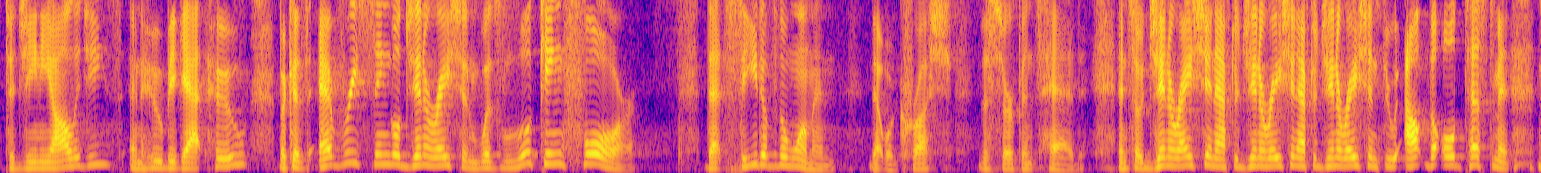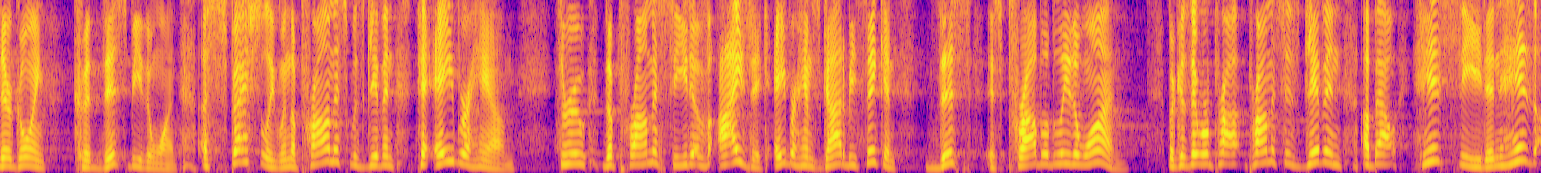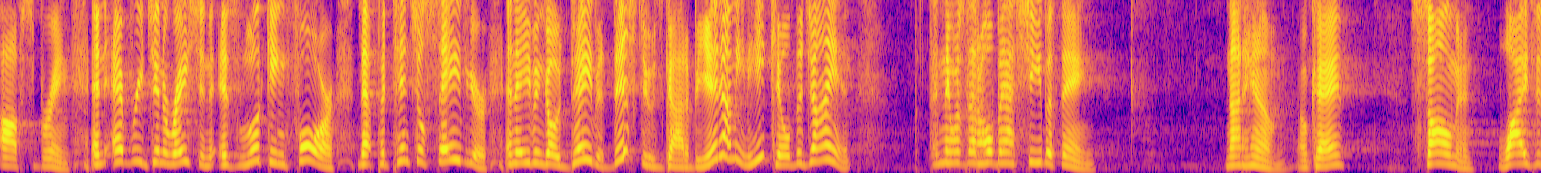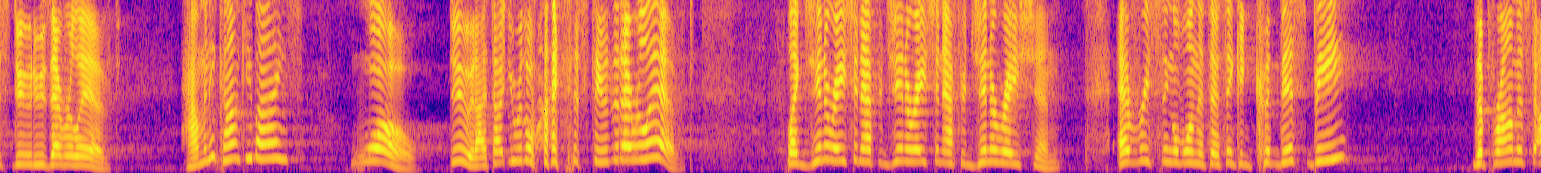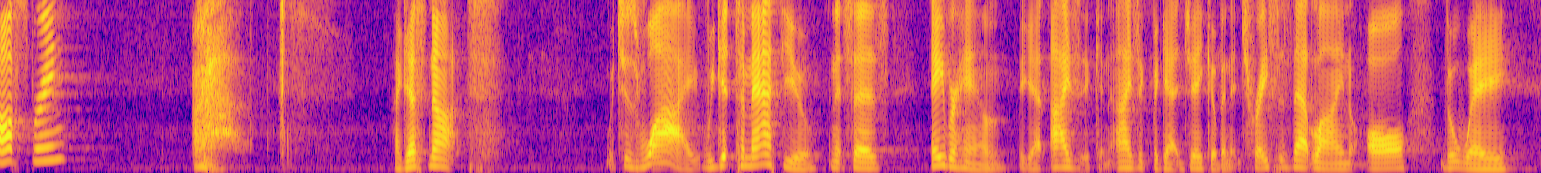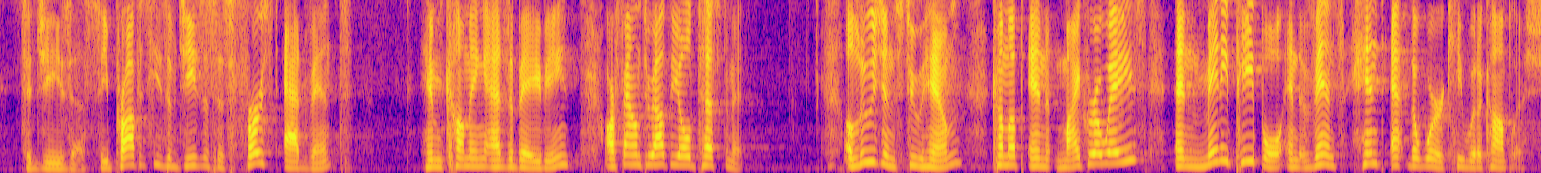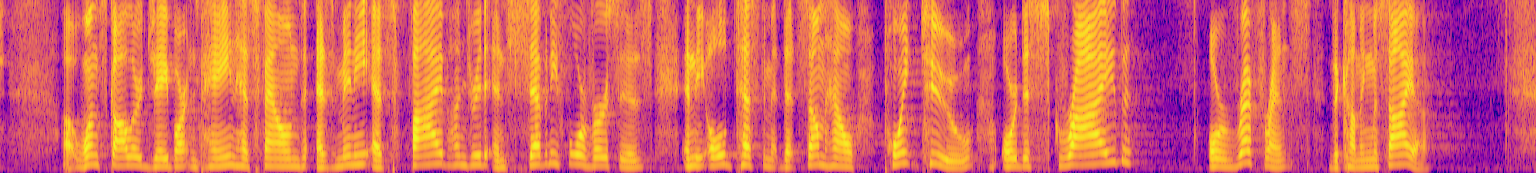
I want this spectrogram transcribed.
to genealogies and who begat who, because every single generation was looking for that seed of the woman that would crush the serpent's head. And so, generation after generation after generation throughout the Old Testament, they're going, could this be the one? Especially when the promise was given to Abraham through the promised seed of Isaac. Abraham's got to be thinking, this is probably the one. Because there were pro- promises given about his seed and his offspring. And every generation is looking for that potential savior. And they even go, David, this dude's got to be it. I mean, he killed the giant. But then there was that whole Bathsheba thing. Not him, okay? Solomon, wisest dude who's ever lived. How many concubines? Whoa. Dude, I thought you were the wisest dude that ever lived. Like generation after generation after generation, every single one that they're thinking, could this be the promised offspring? Ah, I guess not. Which is why we get to Matthew and it says, Abraham begat Isaac, and Isaac begat Jacob, and it traces that line all the way to Jesus. See, prophecies of Jesus' first advent, him coming as a baby, are found throughout the Old Testament. Allusions to him come up in micro ways, and many people and events hint at the work he would accomplish. Uh, one scholar, J. Barton Payne, has found as many as 574 verses in the Old Testament that somehow point to or describe or reference the coming Messiah.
